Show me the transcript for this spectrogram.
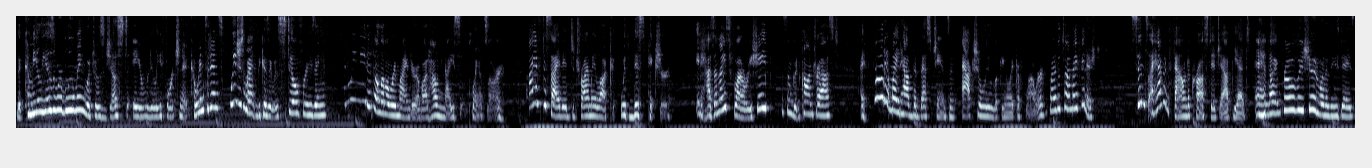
The camellias were blooming, which was just a really fortunate coincidence. We just went because it was still freezing, and we needed a little reminder about how nice plants are. I have decided to try my luck with this picture. It has a nice flowery shape some good contrast. I thought it might have the best chance of actually looking like a flower by the time I finished. Since I haven't found a cross-stitch app yet, and I probably should one of these days,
